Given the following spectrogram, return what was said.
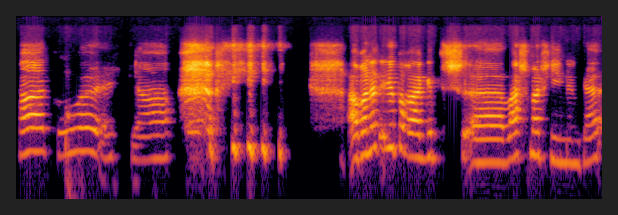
Ah, cool, echt, ja. Aber nicht überall gibt es äh, Waschmaschinen, gell?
